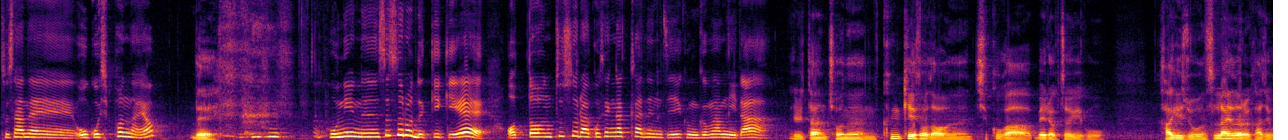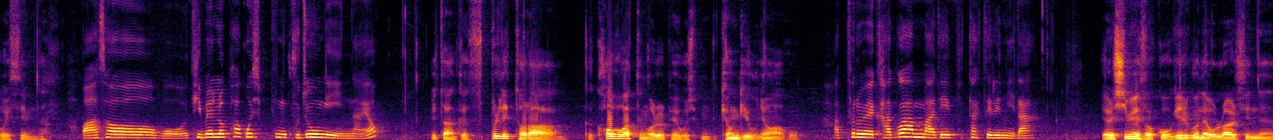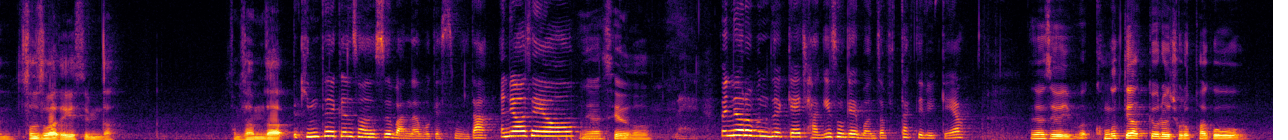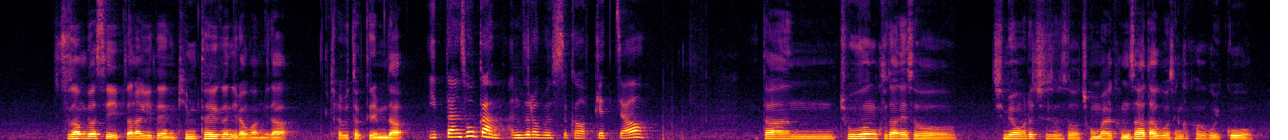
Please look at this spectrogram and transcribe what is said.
두산에 오고 싶었나요? 네, 본인은 스스로 느끼기에 어떤 투수라고 생각하는지 궁금합니다. 일단 저는 큰 키에서 나오는 직구가 매력적이고 가기 좋은 슬라이더를 가지고 있습니다. 와서 뭐 develop 하고 싶은 구종이 있나요? 일단 그 스플리터랑 그 커브 같은 거를 배우고 싶습니다. 경기 운영하고 앞으로의 각오 한마디 부탁드립니다. 열심히 해서 꼭 1군에 올라갈 수 있는 선수가 되겠습니다. 감사합니다. 김태근 선수 만나보겠습니다. 안녕하세요. 안녕하세요. 팬 여러분들께 자기소개 먼저 부탁드릴게요. 안녕하세요. 이번 건국대학교를 졸업하고 두산베어스에 입단하게 된 김태근이라고 합니다. 잘 부탁드립니다. 입단 소감 안 들어볼 수가 없겠죠? 일단 좋은 구단에서 지명을 해주셔서 정말 감사하다고 생각하고 있고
